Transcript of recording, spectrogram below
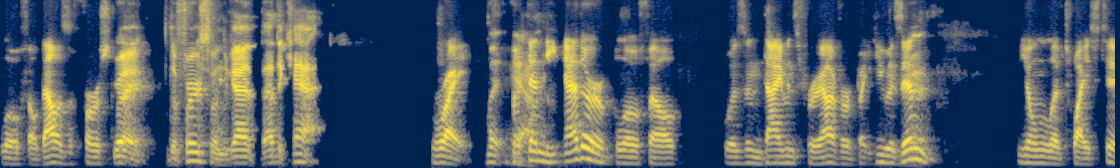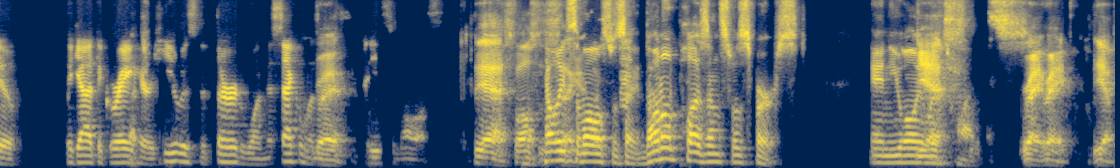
Blofeld. That was the first one. Right. The first one, the guy that had the cat. Right. But, But yeah. then the other Blofeld was in Diamonds Forever, but he was in Right. You Only Live Twice too. The guy with the gray Gotcha. hair. He was the third one. The second one Right. was Eddie Savalas. Yeah, Savalas was Kelly second. Savalas was second. Donald Pleasence was first, and you only Yes. lived twice. Right, right. Yeah.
